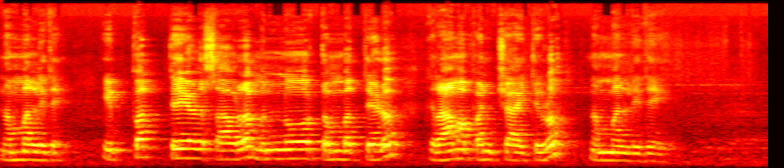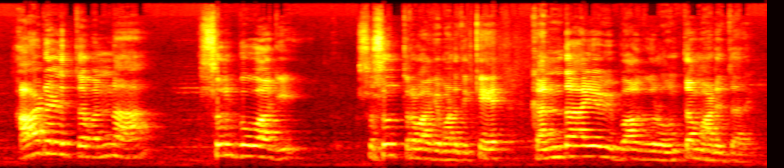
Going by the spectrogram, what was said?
ನಮ್ಮಲ್ಲಿದೆ. ಇಪ್ಪತ್ತೇಳು ಸಾವಿರದ ಮುನ್ನೂರ ತೊಂಬತ್ತೇಳು ಗ್ರಾಮ ಪಂಚಾಯಿತಿಗಳು ನಮ್ಮಲ್ಲಿದೆ. ಆಡಳಿತವನ್ನು ಸುಲಭವಾಗಿ, ಸುಸೂತ್ರವಾಗಿ ಮಾಡೋದಕ್ಕೆ ಕಂದಾಯ ವಿಭಾಗಗಳು ಅಂತ ಮಾಡಿದ್ದಾರೆ.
